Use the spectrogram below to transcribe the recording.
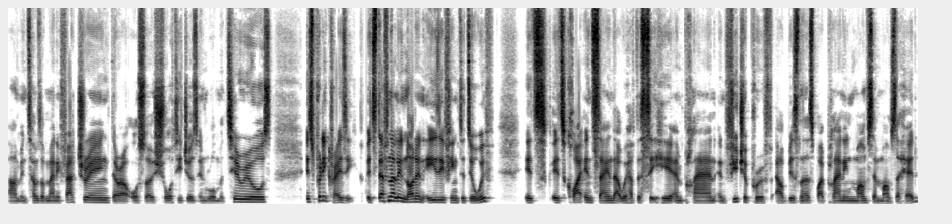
um, in terms of manufacturing, there are also shortages in raw materials. It's pretty crazy. It's definitely not an easy thing to deal with. It's it's quite insane that we have to sit here and plan and future proof our business by planning months and months ahead,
